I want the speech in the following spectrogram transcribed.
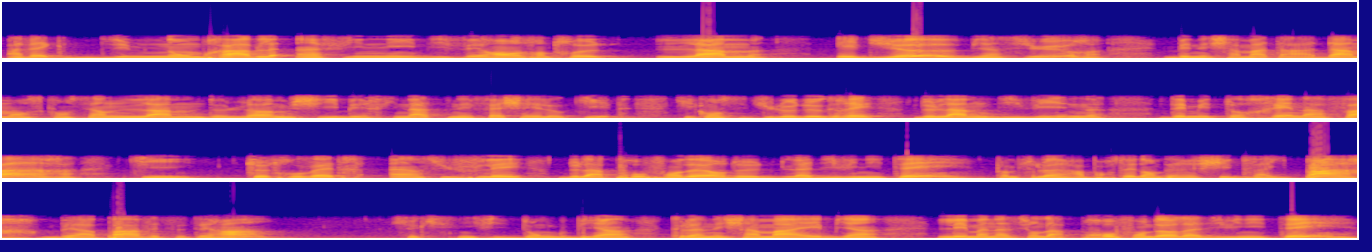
avec d'innombrables infinies différences entre l'âme et Dieu, bien sûr, Beneshamat à Adam en ce qui concerne l'âme de l'homme, Shiberinat Nefesh Elokit, qui constitue le degré de l'âme divine, Nafar, qui se trouve être insufflé de la profondeur de la divinité, comme cela est rapporté dans Bereshit, Vaipar, Beapav, etc. Ce qui signifie donc bien que la Neshama est bien l'émanation de la profondeur de la divinité.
